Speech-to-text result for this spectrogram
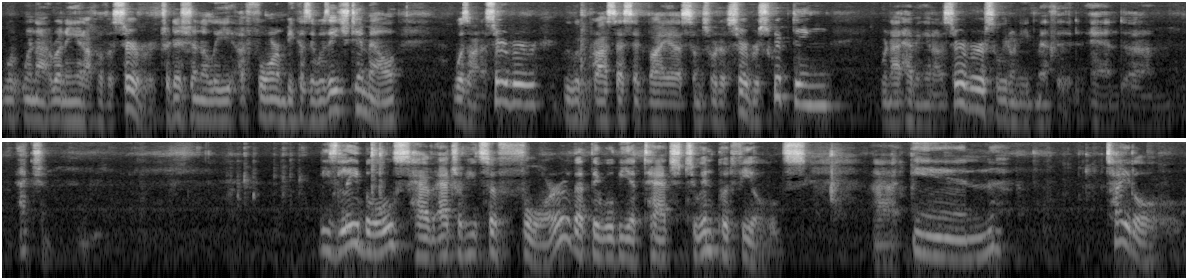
we're, we're not running it off of a server. Traditionally, a form because it was HTML was on a server. We would process it via some sort of server scripting. We're not having it on a server, so we don't need method and um, action. These labels have attributes of for that they will be attached to input fields. Uh, in title,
